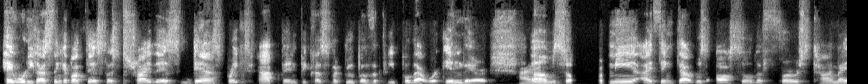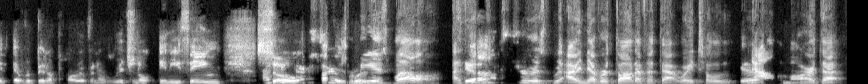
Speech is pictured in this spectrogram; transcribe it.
hey, what do you guys think about this? Let's try this. Dance breaks happened because of a group of the people that were in there. Right. Um, so for me, I think that was also the first time I'd ever been a part of an original anything. So that's true I for me as well. I think yeah. that's true as I never thought of it that way till yeah. now, Lamar. That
